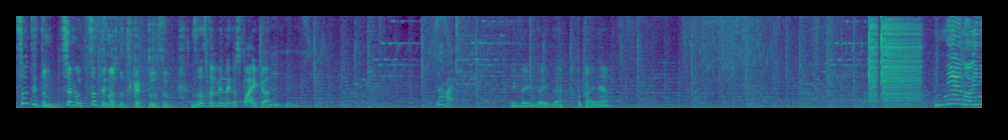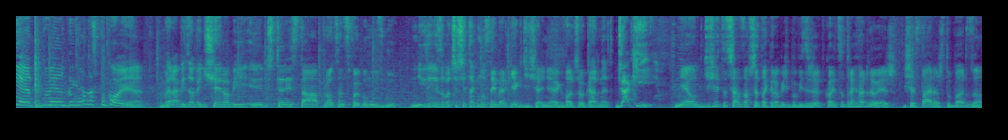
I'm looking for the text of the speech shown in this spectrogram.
Co ty tam, czemu, co ty masz do tych kaktusów? Zostaw jednego spajka. No chodź. Idę, idę, idę. Spokojnie. Nie no i nie, to powinien wygrać na spokojnie. Wera widzowie dzisiaj robi y, 400% swojego mózgu. Nigdy nie zobaczycie tak mocnej werki jak dzisiaj, nie? Jak walczy o karnet. Jackie! Nie, od dzisiaj to trzeba zawsze tak robić, bo widzę, że w końcu tryhardujesz. I się starasz tu bardzo.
